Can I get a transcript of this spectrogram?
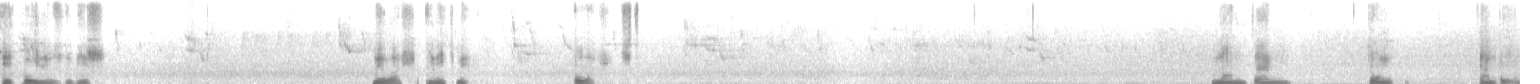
tek boynuzlu bir ne var? İnek mi? O var işte. Nanten Tong Temple.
